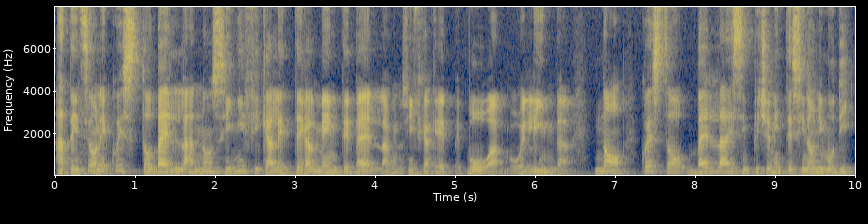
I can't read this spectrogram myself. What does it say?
Attenzione, questo bella non significa letteralmente bella, non significa che è boa o è linda. No, questo bella è semplicemente sinonimo di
